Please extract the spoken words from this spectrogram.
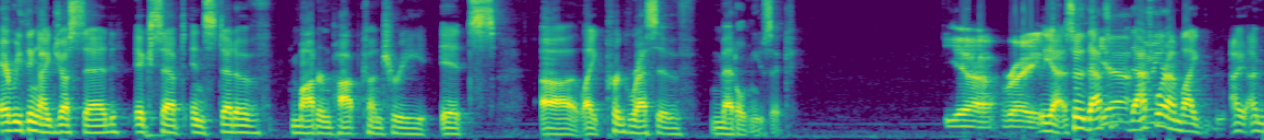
everything I just said, except instead of modern pop country, it's uh, like progressive metal music. Yeah. Right. Yeah, so that's Yeah, that's I where mean- I'm like I, I'm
